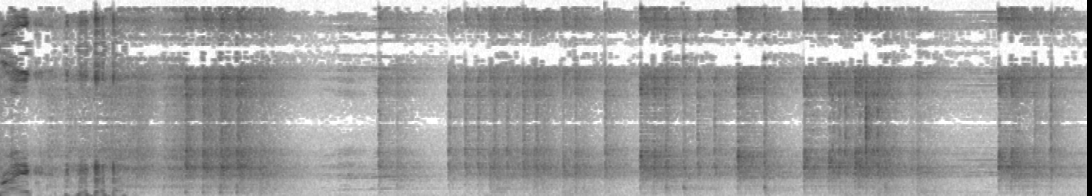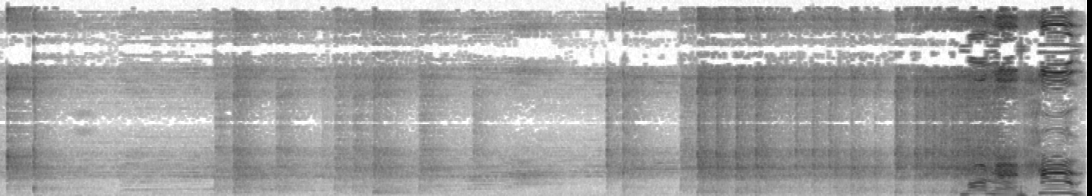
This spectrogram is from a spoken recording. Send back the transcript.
break. Come on, man, shoot!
